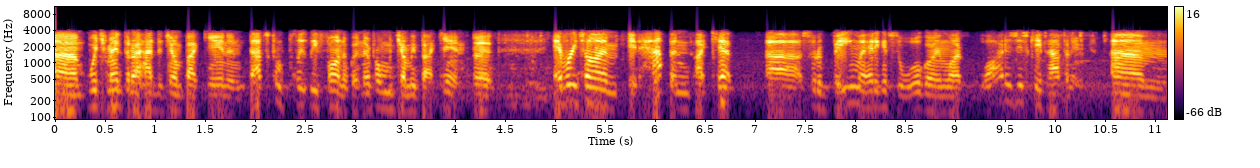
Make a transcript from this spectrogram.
um, which meant that I had to jump back in, and that's completely fine. I've got no problem with jumping back in, but every time it happened, I kept uh, sort of beating my head against the wall, going like, "Why does this keep happening?" Um,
